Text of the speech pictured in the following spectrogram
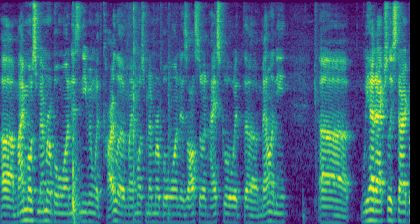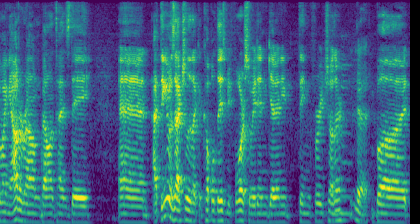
Uh, my most memorable one isn't even with Carla. My most memorable one is also in high school with uh, Melanie. Uh, we had actually started going out around Valentine's Day, and I think it was actually like a couple days before, so we didn't get anything for each other Mhm. Yeah. but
